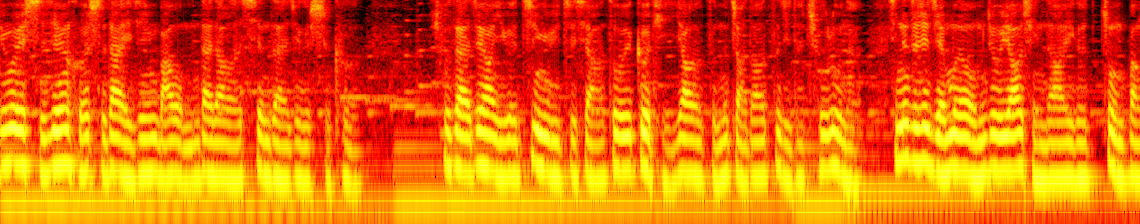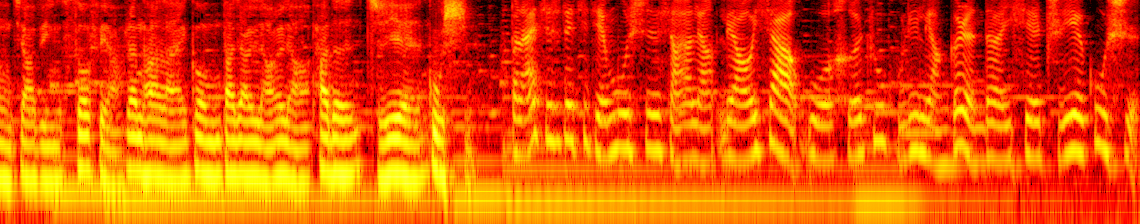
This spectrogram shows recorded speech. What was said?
因为时间和时代已经把我们带到了现在这个时刻。处在这样一个境遇之下，作为个体要怎么找到自己的出路呢？今天这期节目呢，我们就邀请到一个重磅嘉宾 Sophia，让她来跟我们大家聊一聊她的职业故事。本来其实这期节目是想要聊聊一下我和朱古力两个人的一些职业故事，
